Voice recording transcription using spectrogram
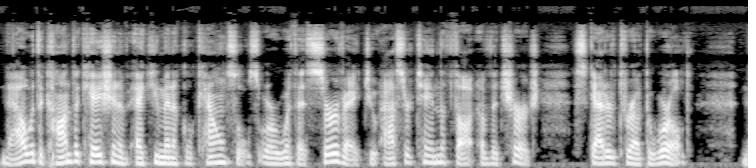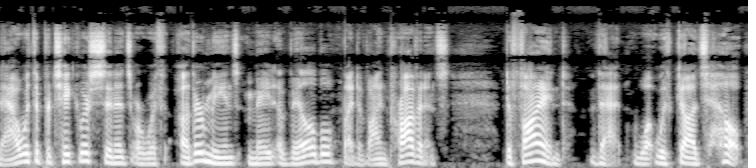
now with the convocation of ecumenical councils, or with a survey to ascertain the thought of the church scattered throughout the world, now with the particular synods or with other means made available by divine providence, defined that what with God's help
